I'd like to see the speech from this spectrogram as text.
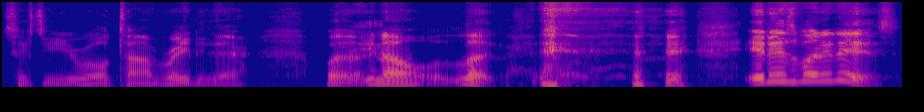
60 year old Tom Brady there. But right. you know, look, it is what it is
